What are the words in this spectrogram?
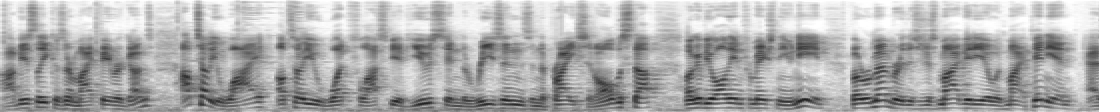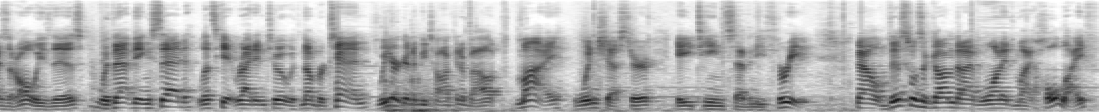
obviously, because they're my favorite guns. I'll tell you why. I'll tell you what philosophy of use and the reasons and the price and all the stuff. I'll give you all the information that you need. But remember, this is just my video with my opinion, as it always is. With that being said, let's get right into it with number 10. We are gonna be talking about my Winchester 1873. Now, this was a gun that I've wanted my whole life.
